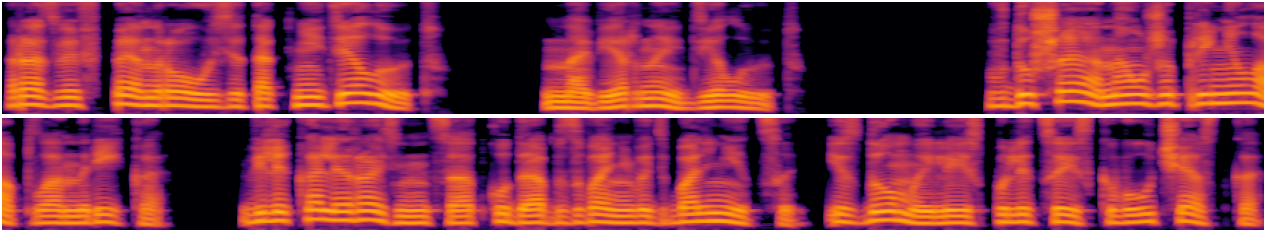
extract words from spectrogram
Разве в Пенроузе так не делают? Наверное, делают. В душе она уже приняла план Рика. Велика ли разница, откуда обзванивать больницы, из дома или из полицейского участка?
